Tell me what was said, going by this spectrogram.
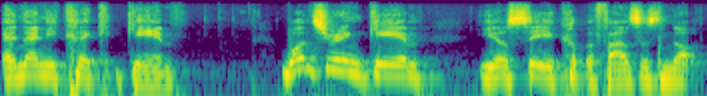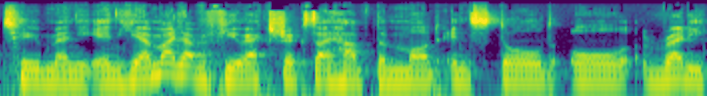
and then you click game. Once you're in game, you'll see a couple of files. There's not too many in here. I might have a few extra because I have the mod installed already.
